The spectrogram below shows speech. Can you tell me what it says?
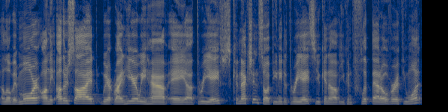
a little bit more. On the other side, we're right here, we have a uh, 3 8 connection. So if you need a 3 8 you can uh, you can flip that over if you want.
